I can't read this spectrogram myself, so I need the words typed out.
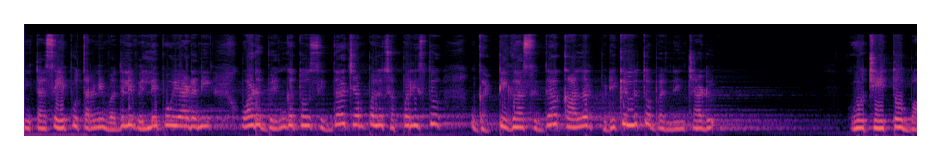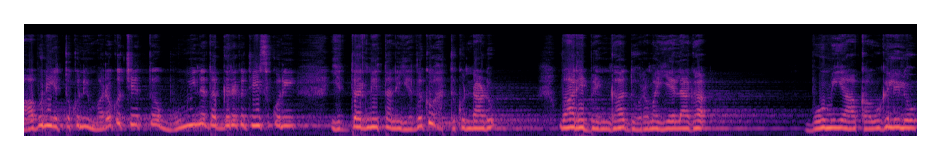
ఇంతసేపు తనని వదిలి వెళ్ళిపోయాడని వాడు బెంగతో సిద్ధా చెంపలు చప్పరిస్తూ గట్టిగా సిద్ధా కాలర్ పిడికిళ్ళతో బంధించాడు. ఓ చేత్తో బాబుని ఎత్తుకుని మరొక చేత్తో భూమిని దగ్గరకు తీసుకుని ఇద్దరిని తన ఎదకు హత్తుకున్నాడు. వారి బెంగ దూరమయ్యేలాగా. భూమి ఆ కౌగిలిలో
